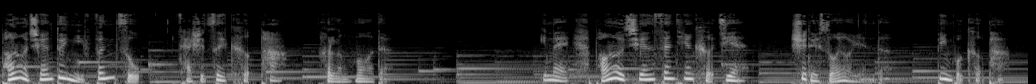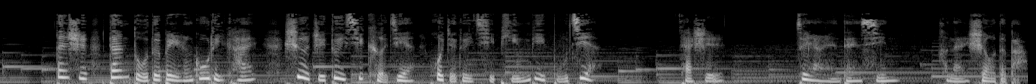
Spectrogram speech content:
朋友圈对你分组才是最可怕和冷漠的。因为朋友圈三天可见是对所有人的，并不可怕，但是单独的被人孤立开，设置对其可见或者对其屏蔽不见，才是。最让人担心和难受的吧。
